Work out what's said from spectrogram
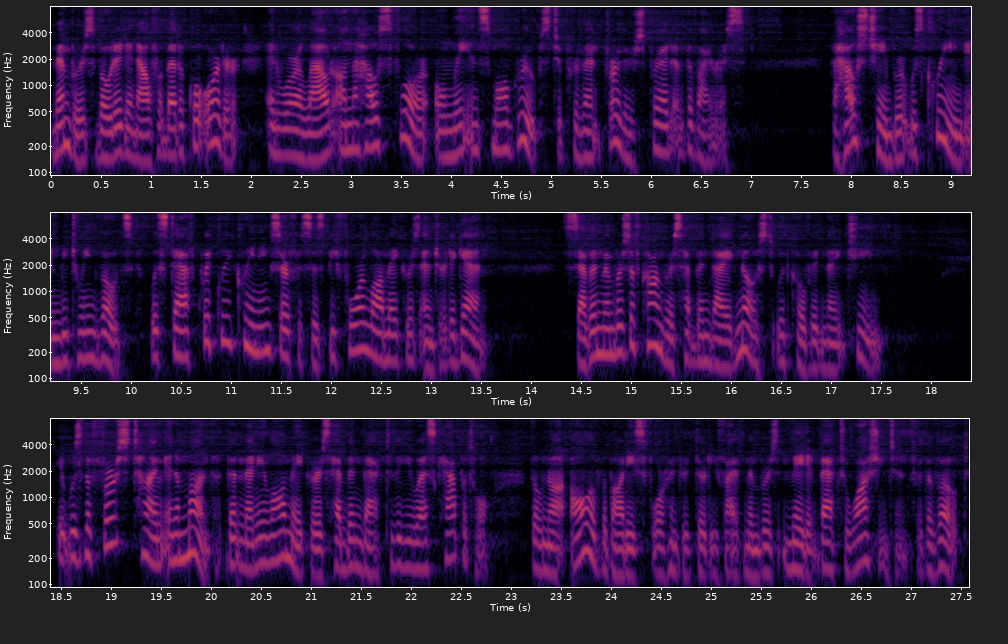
Members voted in alphabetical order and were allowed on the House floor only in small groups to prevent further spread of the virus. The House chamber was cleaned in between votes, with staff quickly cleaning surfaces before lawmakers entered again. Seven members of Congress have been diagnosed with COVID 19. It was the first time in a month that many lawmakers have been back to the U.S. Capitol, though not all of the body's 435 members made it back to Washington for the vote.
